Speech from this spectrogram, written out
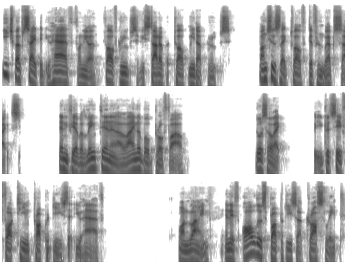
each website that you have on your 12 groups, if you start up with 12 meetup groups, functions like 12 different websites. Then if you have a LinkedIn and alignable profile, those are like, you could say 14 properties that you have online. And if all those properties are cross linked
